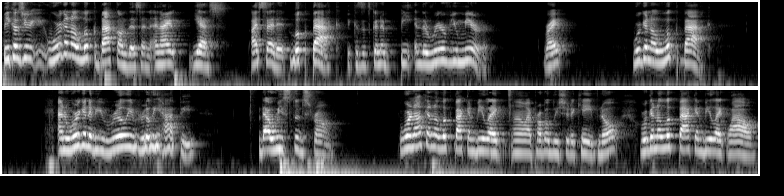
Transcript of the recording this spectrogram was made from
because you're we're gonna look back on this and and i yes i said it look back because it's gonna be in the rear view mirror right? We're gonna look back and we're gonna be really really happy that we stood strong. We're not gonna look back and be like oh i probably should have caved. No we're gonna look back and be like wow.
